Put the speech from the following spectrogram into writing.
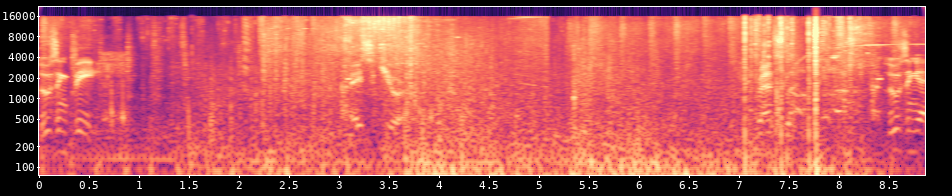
Losing B. A secure. Slap. Losing A.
